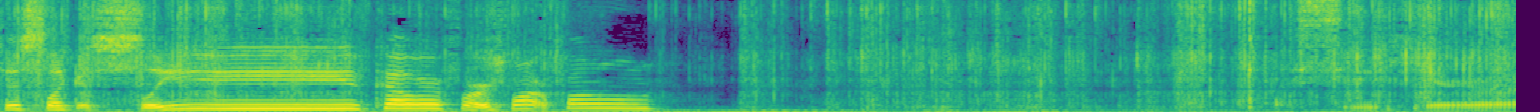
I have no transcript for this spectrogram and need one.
Just like a sleeve cover for a smartphone. Let's see here.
